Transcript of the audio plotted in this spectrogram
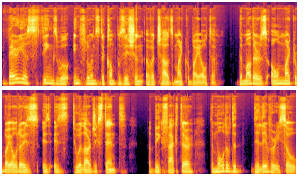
various things will influence the composition of a child's microbiota. The mother's own microbiota is, is is to a large extent a big factor the mode of the delivery. So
